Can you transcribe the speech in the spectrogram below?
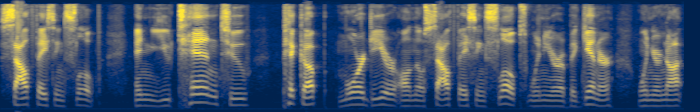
south facing slope. And you tend to pick up more deer on those south facing slopes when you're a beginner, when you're not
